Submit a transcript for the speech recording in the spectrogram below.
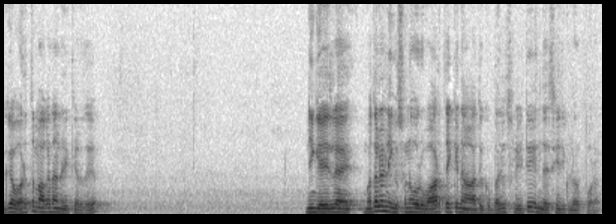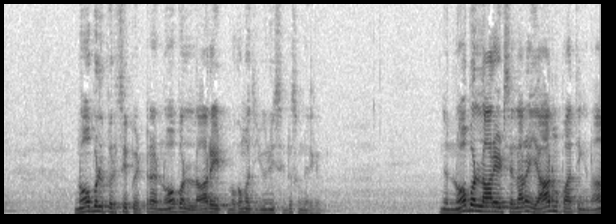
மிக வருத்தமாக தான் இருக்கிறது. நீங்கள் இதில் முதல்ல நீங்கள் சொன்ன ஒரு வார்த்தைக்கு நான் அதுக்கு பதில் சொல்லிவிட்டு இந்த செய்திக்குள்ளே போகிறேன் நோபல் பரிசு பெற்ற நோபல் லாரேட் முகமது யூனிஸ் என்று சொன்னீர்கள். இந்த நோபல் லாரேட்ஸ் எல்லாரும் யாருன்னு பார்த்தீங்கன்னா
